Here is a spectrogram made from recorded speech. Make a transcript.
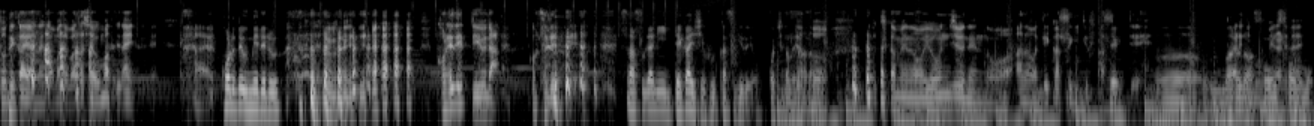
どでかい穴がまだ私は埋まってないのでね。はい。これで埋めれる？これでって言うな。これでって。さすがにでかいし深すぎるよ、こち亀ちょっの穴こち亀の40年の穴はでかすぎて深すぎて。うん、生まれるのはそうそうのもこ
